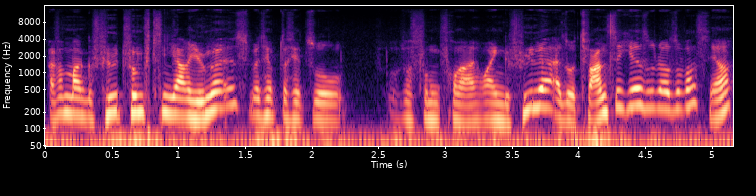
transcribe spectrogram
einfach mal gefühlt 15 Jahre jünger ist, ich weiß nicht, ob das jetzt so vom, vom reinen Gefühle, also 20 ist oder sowas, ja,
